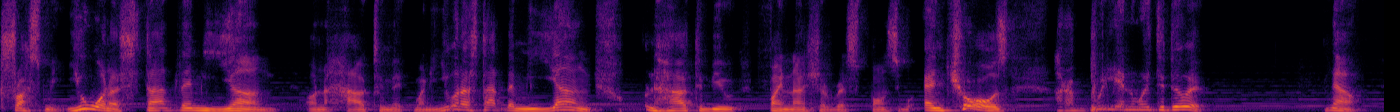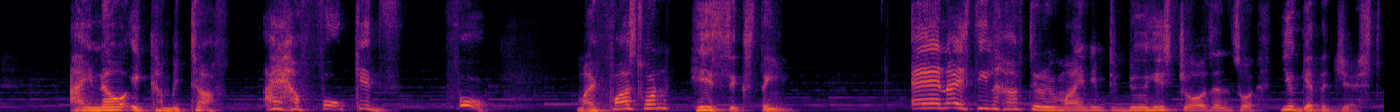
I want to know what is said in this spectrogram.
trust me, you want to start them young on how to make money. You want to start them young on how to be financially responsible. And chores are a brilliant way to do it. Now, I know it can be tough. I have four kids. Four. My first one, he's 16 and I still have to remind him to do his chores and so you get the gist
